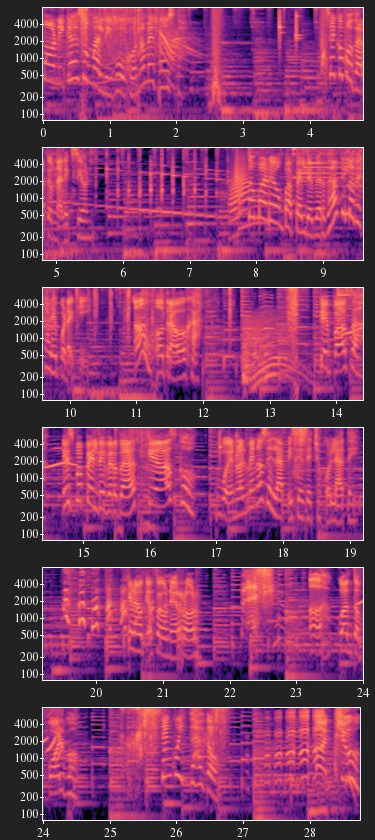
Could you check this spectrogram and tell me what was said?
Mónica, es un mal dibujo, no me gusta. Sé cómo darte una lección. Tomaré un papel de verdad y lo dejaré por aquí. ¡Oh, otra hoja! ¿Qué pasa? ¿Es papel de verdad? ¡Qué asco! Bueno, al menos el lápiz es de chocolate. Creo que fue un error. ¡Oh, cuánto polvo! ¡Ten cuidado! ¡Achú!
